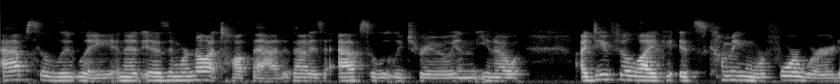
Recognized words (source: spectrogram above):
Absolutely. And it is, and we're not taught that. That is absolutely true. And, you know, I do feel like it's coming more forward.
